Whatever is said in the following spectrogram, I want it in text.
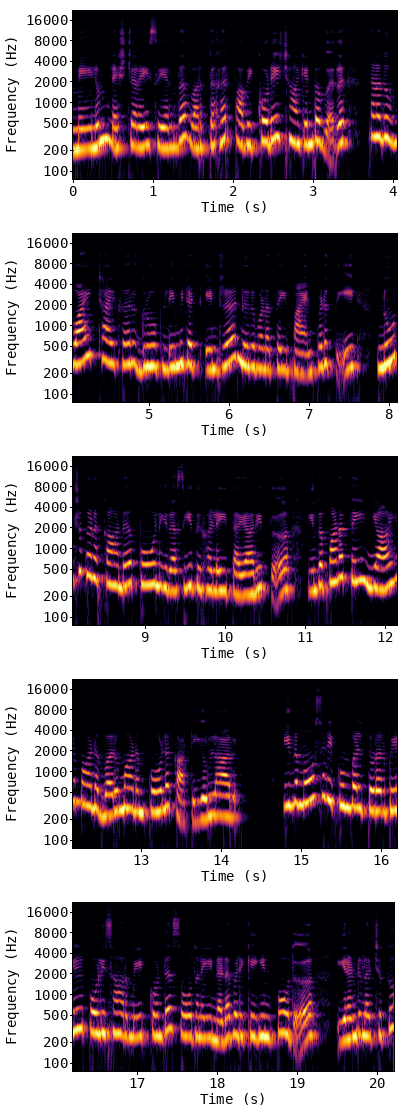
மேலும் லெஸ்டரை சேர்ந்த வர்த்தகர் பவி கொடேச்சா என்பவர் தனது ஒயிட் டைகர் குரூப் லிமிடெட் என்ற நிறுவனத்தை பயன்படுத்தி நூற்றுக்கணக்கான போலி ரசீதுகளை தயாரித்து இந்த பணத்தை நியாயமான வருமானம் போல காட்டியுள்ளார். இந்த மோசடி கும்பல் தொடர்பில் போலீசார் மேற்கொண்ட சோதனை நடவடிக்கையின் போது இரண்டு லட்சத்து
